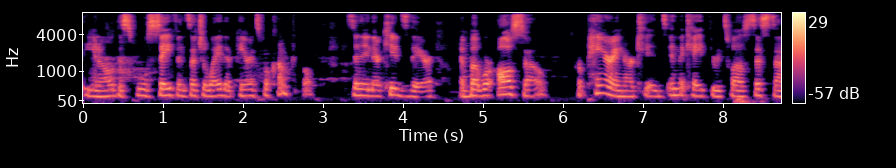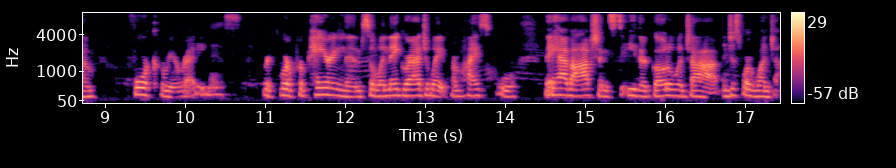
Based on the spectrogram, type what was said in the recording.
you know the school safe in such a way that parents feel comfortable sending their kids there, but we're also preparing our kids in the K through 12 system for career readiness. We're, we're preparing them so when they graduate from high school, they have options to either go to a job and just work one job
